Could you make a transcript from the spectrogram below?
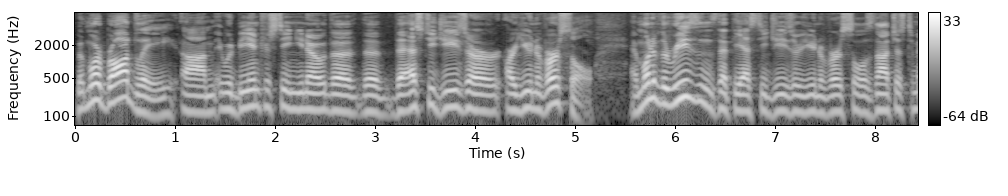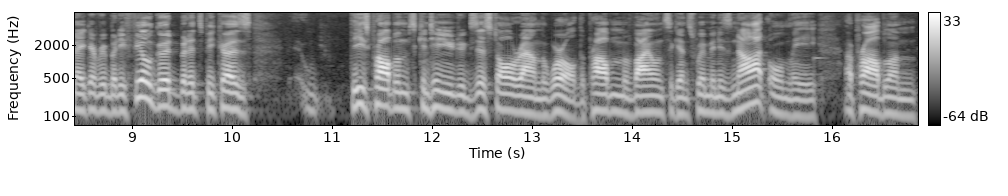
But more broadly, um, it would be interesting. You know, the the, the SDGs are are universal. And one of the reasons that the SDGs are universal is not just to make everybody feel good, but it's because these problems continue to exist all around the world. The problem of violence against women is not only a problem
